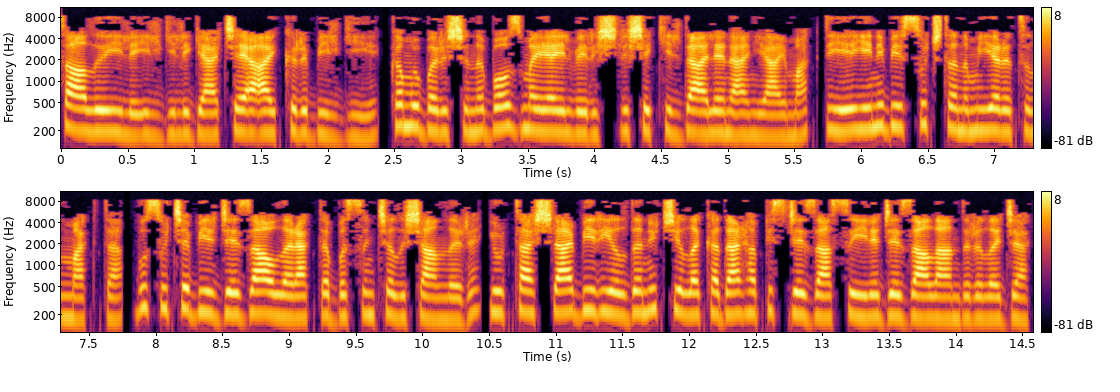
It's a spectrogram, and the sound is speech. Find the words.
sağlığı ile ilgili gerçeğe aykırı bilgiyi, kamu barışını bozmaya elverişli şekilde alenen yaymak diye yeni bir suç tanımı yaratılmakta. Bu suça bir ceza olarak da basın çalışanları, yurttaşlar bir yıldan 3 yıla kadar hapis cezası ile cezalandırılacak.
